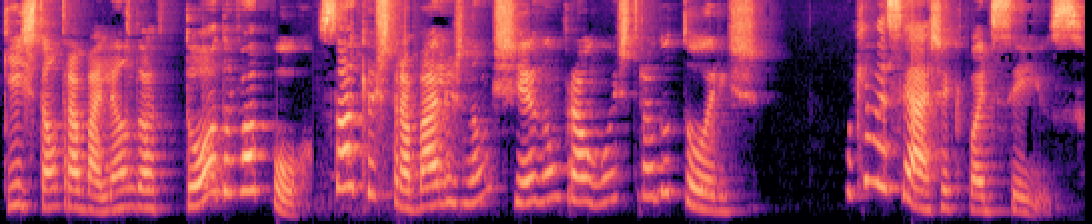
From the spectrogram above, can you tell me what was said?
que estão trabalhando a todo vapor, só que os trabalhos não chegam para alguns tradutores. O que você acha que pode ser isso?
